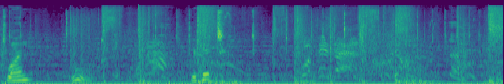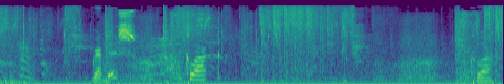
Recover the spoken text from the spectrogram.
Which one? Ooh. You're hit. Grab this. Clock. Clock.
